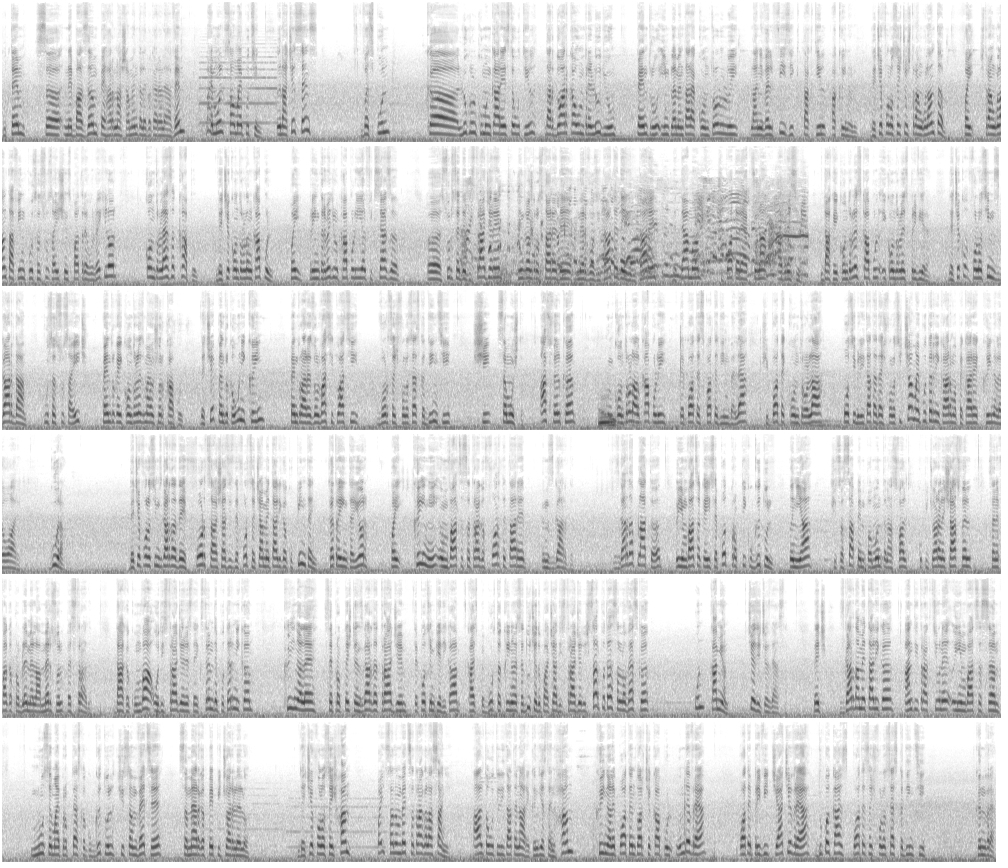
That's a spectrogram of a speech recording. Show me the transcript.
putem să ne bazăm pe harnașamentele pe care le avem, mai mult sau mai puțin. În acest sens, vă spun că lucrul cu mâncare este util, dar doar ca un preludiu pentru implementarea controlului la nivel fizic, tactil a câinelui. De ce folosești o strangulantă? Păi, strangulanta fiind pusă sus aici și în spatele urechilor, controlează capul. De ce controlăm capul? Păi, prin intermediul capului el fixează uh, surse de distragere, intră într-o stare de nervozitate, de iritare, de teamă și poate reacționa agresiv. Dacă îi controlezi capul, îi controlezi privirea. De ce folosim zgarda pusă sus aici? Pentru că îi controlezi mai ușor capul. De ce? Pentru că unii câini, pentru a rezolva situații, vor să-și folosească dinții și să muște. Astfel că un control al capului te poate scoate din belea și poate controla posibilitatea de a-și folosi cea mai puternică armă pe care câinele o are. Gura. De ce folosim zgarda de forță, așa zis de forță, cea metalică cu pinteni, către interior? Păi câinii învață să tragă foarte tare în zgardă. Zgarda plată îi învață că ei se pot propti cu gâtul în ea și să sape în pământ, în asfalt cu picioarele și astfel să ne facă probleme la mersul pe stradă. Dacă cumva o distragere este extrem de puternică, câinele se proptește în zgardă, trage, te poți împiedica, cazi pe burtă, câinele se duce după acea distragere și s-ar putea să-l lovească un camion. Ce ziceți de asta? Deci, zgarda metalică, antitracțiune, îi învață să nu se mai proptească cu gâtul și să învețe să meargă pe picioarele lor. De ce folosești ham? Păi să-l înveți să tragă la sanie. Altă utilitate n-are. Când este în ham, câinele poate întoarce capul unde vrea, poate privi ceea ce vrea, după caz poate să-și folosească dinții când vrea.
